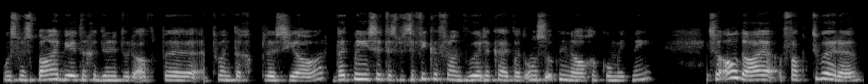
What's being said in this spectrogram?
Ons moes baie beter gedoen het oor die afgelope 20 plus jaar. Wit mense het 'n spesifieke verantwoordelikheid wat ons ook nie nagekom het nie. So al daai faktore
